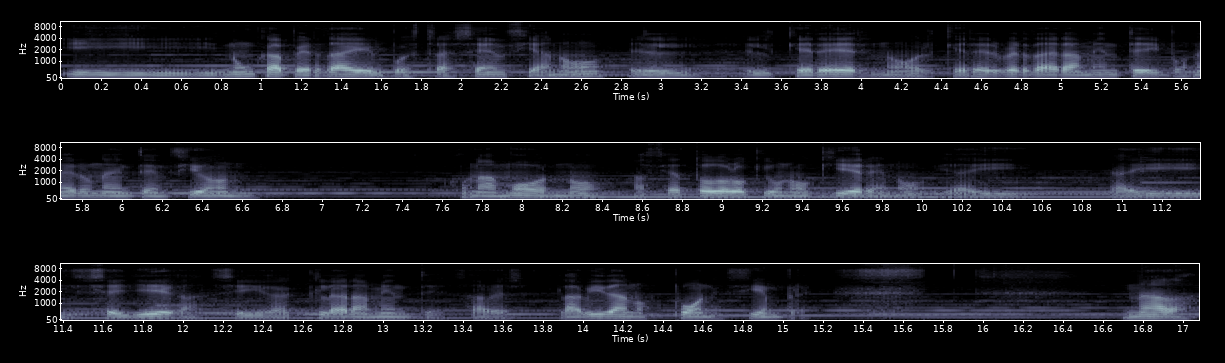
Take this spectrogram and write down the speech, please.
y nunca perdáis vuestra esencia, ¿no? El, el, querer, ¿no? El querer verdaderamente y poner una intención con amor, ¿no? Hacia todo lo que uno quiere, ¿no? Y ahí ahí se llega, se llega claramente, ¿sabes? La vida nos pone siempre. Nada,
